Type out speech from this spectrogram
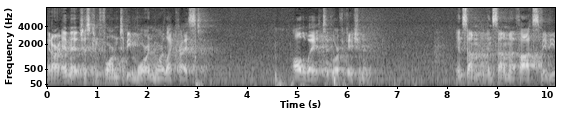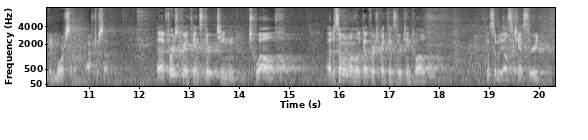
and our image is conformed to be more and more like Christ, all the way to glorification and in some, in some uh, thoughts, maybe even more so after so. Uh, 1 Corinthians 13 12. Uh, does someone want to look up 1 Corinthians 13 12? Give somebody else a chance to read.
